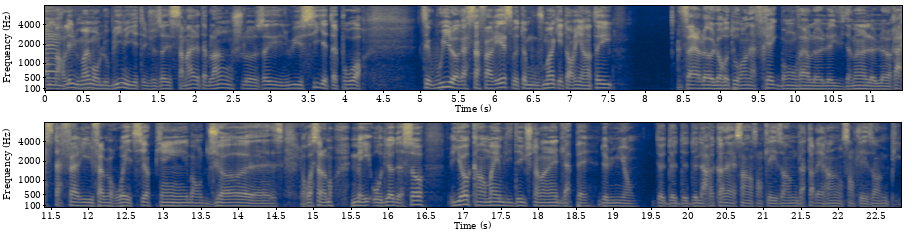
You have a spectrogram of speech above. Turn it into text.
Bob Marley lui-même, on l'oublie, mais il était, je veux dire, sa mère était blanche. Là, lui aussi, il était pour. tu sais, oui, le rastafarisme est un mouvement qui est orienté vers le, le retour en Afrique, bon, vers le, le- évidemment le, le Rastafari, le fameux roi éthiopien, bon, Dja, euh, le roi Salomon. Mais au-delà de ça, il y a quand même l'idée justement de la paix, de l'union, de, de- de- de la reconnaissance entre les hommes, de la tolérance entre les hommes. Puis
